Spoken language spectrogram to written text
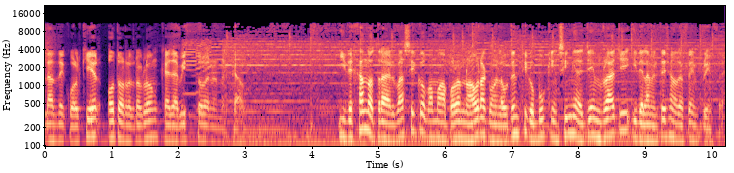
las de cualquier otro retroclon que haya visto en el mercado. Y dejando atrás el básico, vamos a ponernos ahora con el auténtico book insignia de James Raji y de Lamentation of the Flame Princess,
